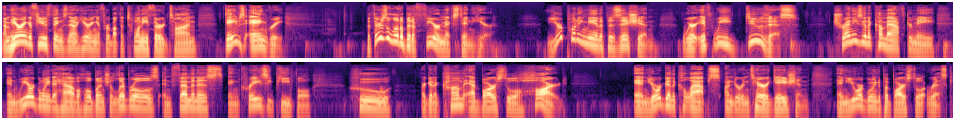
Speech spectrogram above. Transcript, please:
I'm hearing a few things now, hearing it for about the 23rd time. Dave's angry, but there's a little bit of fear mixed in here. You're putting me in a position where if we do this, Trenny's going to come after me, and we are going to have a whole bunch of liberals and feminists and crazy people who are going to come at Barstool hard, and you're going to collapse under interrogation, and you are going to put Barstool at risk.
